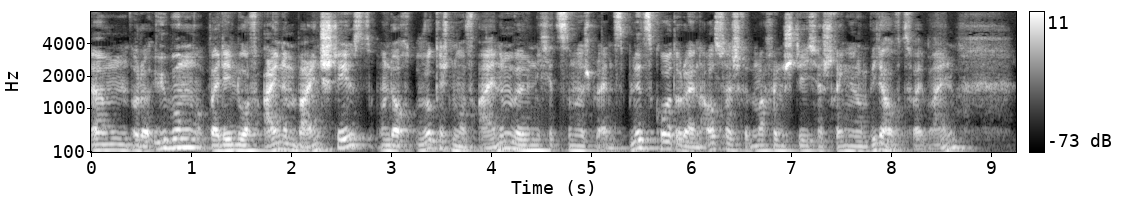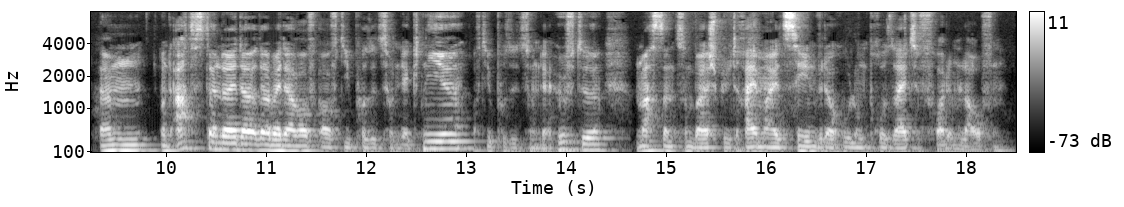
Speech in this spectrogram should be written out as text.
ähm, oder Übungen, bei denen du auf einem Bein stehst und auch wirklich nur auf einem. Weil wenn ich jetzt zum Beispiel einen Split Squat oder einen Ausfallschritt mache, dann stehe ich ja streng genommen wieder auf zwei Beinen. Ähm, und achtest dann da, dabei darauf auf die Position der Knie, auf die Position der Hüfte und machst dann zum Beispiel dreimal zehn Wiederholungen pro Seite vor dem Laufen.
